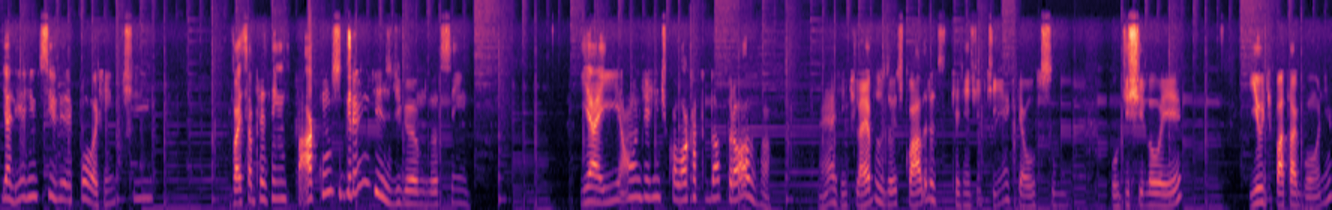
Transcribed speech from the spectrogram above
E ali a gente se vê, pô, a gente vai se apresentar com os grandes, digamos assim. E aí é onde a gente coloca tudo à prova. Né? A gente leva os dois quadros que a gente tinha, que é o sul, o de Chiloé e o de Patagônia.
